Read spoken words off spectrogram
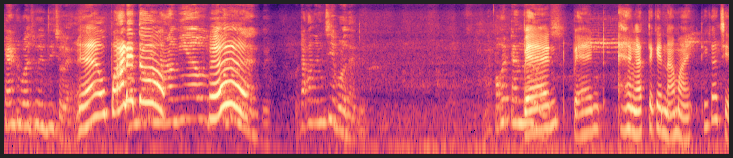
প্যান্ট উপরে ঝুড়ি দিয়ে চলে হ্যাঁ ও পারে তো। হ্যাঁ। টাকা তো নিচেই পড়ে থাকবে। প্যান্ট প্যান্ট হ্যাঙ্গার থেকে নামায় ঠিক আছে?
